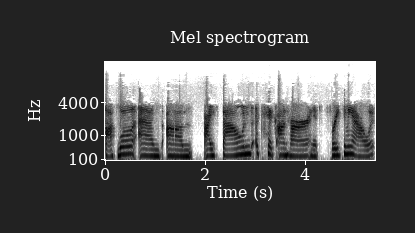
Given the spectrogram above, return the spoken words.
possible. And um, I found a tick on her and it freaked me out.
